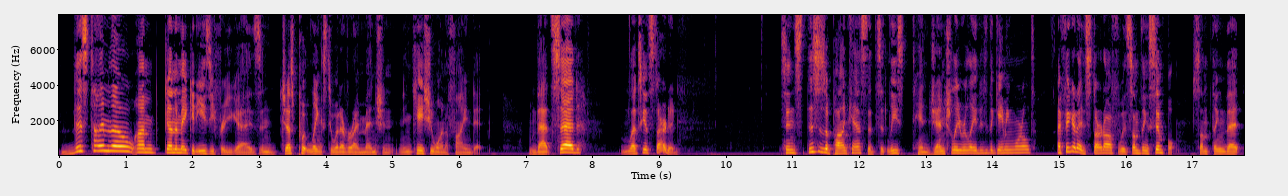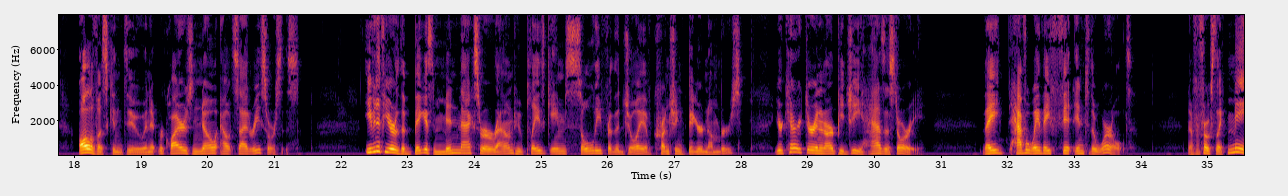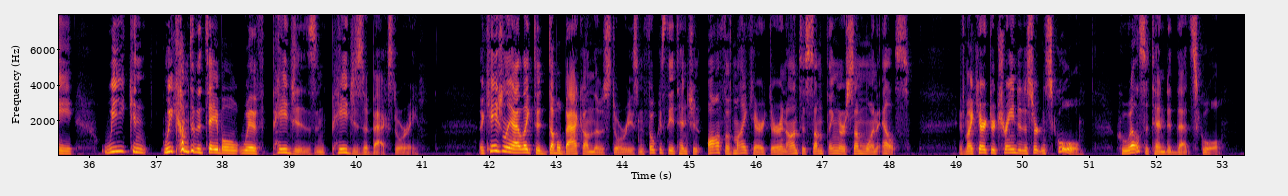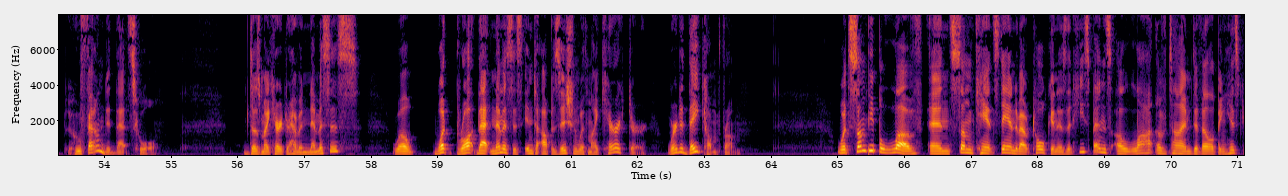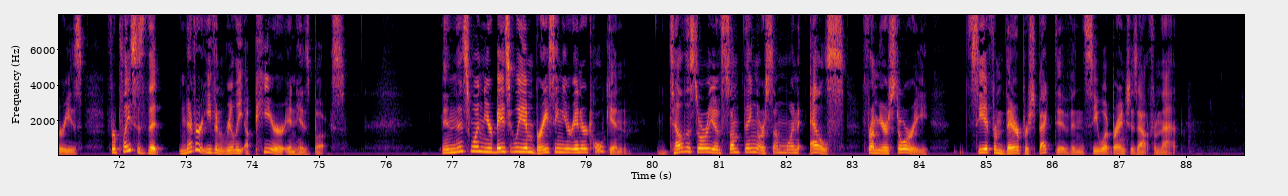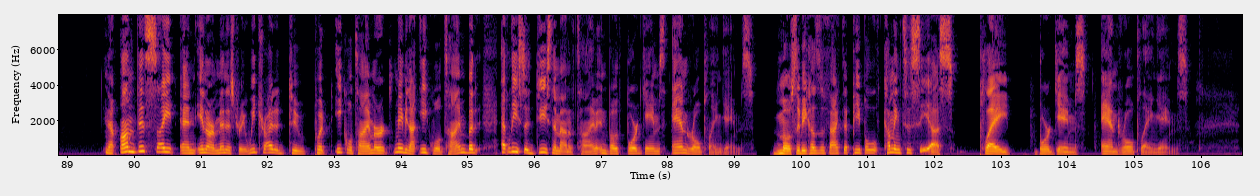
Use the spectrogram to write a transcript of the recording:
This time, though, I'm gonna make it easy for you guys and just put links to whatever I mention in case you want to find it. That said, let's get started. Since this is a podcast that's at least tangentially related to the gaming world, I figured I'd start off with something simple, something that all of us can do, and it requires no outside resources. Even if you're the biggest min maxer around who plays games solely for the joy of crunching bigger numbers, your character in an RPG has a story. They have a way they fit into the world. Now, for folks like me, we can we come to the table with pages and pages of backstory. Occasionally, I like to double back on those stories and focus the attention off of my character and onto something or someone else. If my character trained at a certain school, who else attended that school? Who founded that school? Does my character have a nemesis? Well, what brought that nemesis into opposition with my character? Where did they come from? What some people love and some can't stand about Tolkien is that he spends a lot of time developing histories for places that never even really appear in his books. In this one, you're basically embracing your inner Tolkien. Tell the story of something or someone else from your story. See it from their perspective and see what branches out from that. Now, on this site and in our ministry, we try to, to put equal time, or maybe not equal time, but at least a decent amount of time in both board games and role playing games. Mostly because of the fact that people coming to see us play board games and role playing games.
